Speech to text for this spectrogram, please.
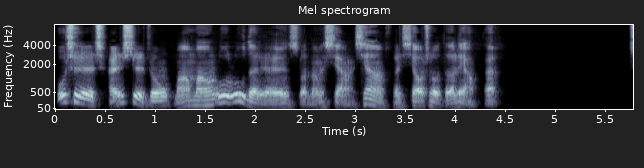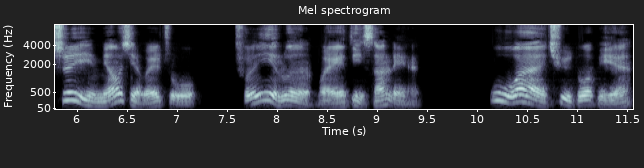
不是尘世中忙忙碌碌的人所能想象和消受得了的。诗以描写为主，纯议论为第三联。物外去多别，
